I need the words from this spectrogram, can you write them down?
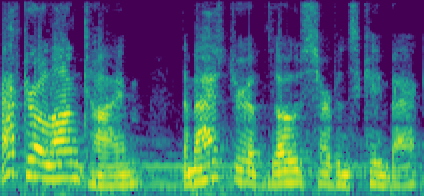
After a long time, the master of those servants came back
